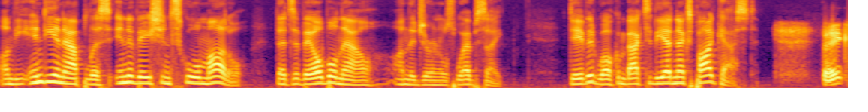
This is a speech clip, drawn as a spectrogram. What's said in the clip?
on the Indianapolis Innovation School model that's available now on the journal's website. David, welcome back to the EdNext podcast. Thanks.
